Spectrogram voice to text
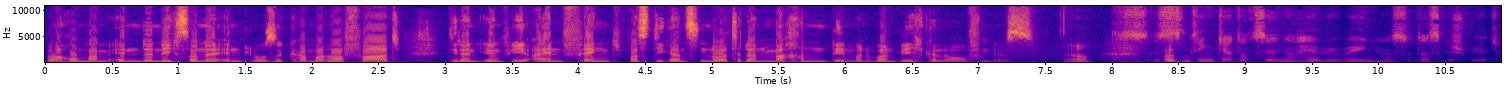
warum am Ende nicht so eine endlose Kamerafahrt, die dann irgendwie einfängt, was die ganzen Leute dann machen, denen man über den Weg gelaufen ist. Ja, Das, das Also- klingt ja doch sehr nach Heavy Rain. Hast du das gespielt?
